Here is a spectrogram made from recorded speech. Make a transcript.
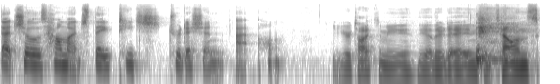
that shows how much they teach tradition at home. You were talking to me the other day, and Talon's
